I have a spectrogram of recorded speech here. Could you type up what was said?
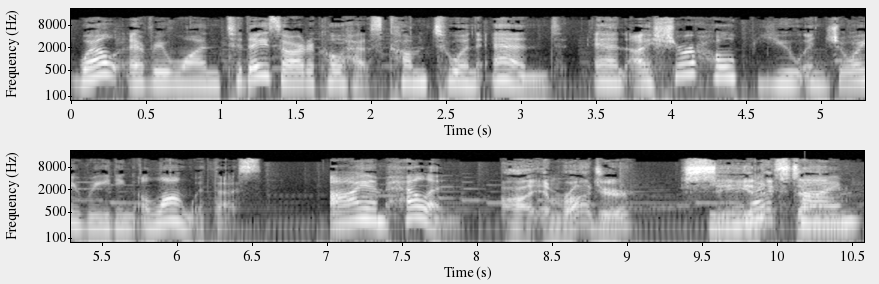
Well, everyone, today's article has come to an end, and I sure hope you enjoy reading along with us. I am Helen. I am Roger. See, you next time.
